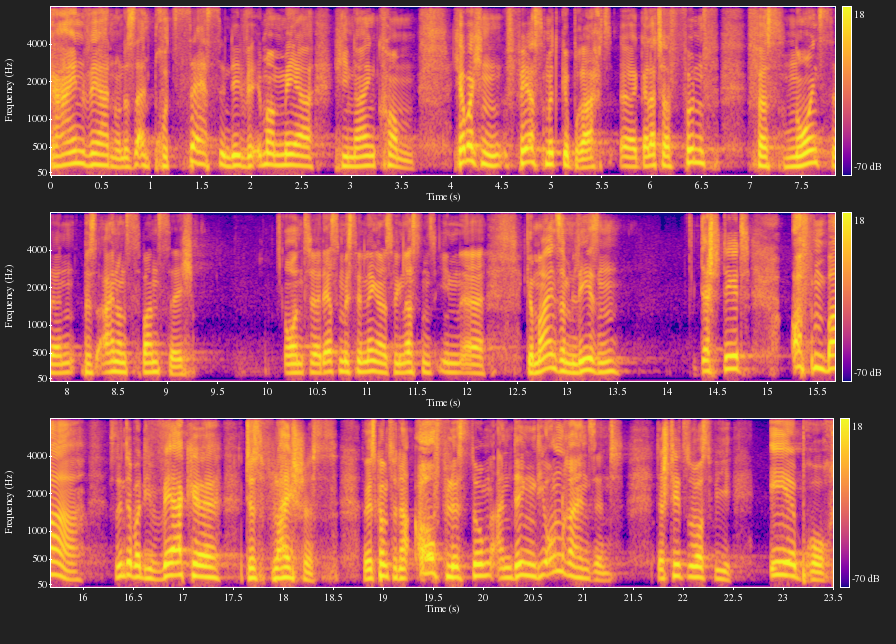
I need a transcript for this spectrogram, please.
rein werden. Und das ist ein Prozess, in den wir immer mehr hineinkommen. Ich habe euch einen Vers mitgebracht, äh, Galater 5, Vers 19 bis 21. Und äh, der ist ein bisschen länger, deswegen lasst uns ihn äh, gemeinsam lesen. Da steht, offenbar sind aber die Werke des Fleisches. Und jetzt kommt so eine Auflistung an Dingen, die unrein sind. Da steht sowas wie Ehebruch,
